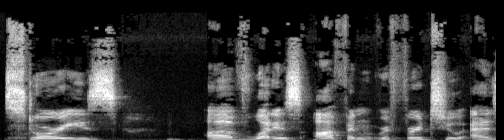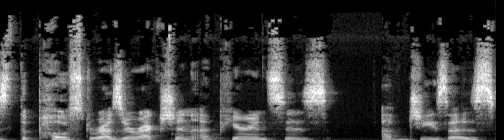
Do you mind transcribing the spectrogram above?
stories of what is often referred to as the post resurrection appearances of Jesus.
